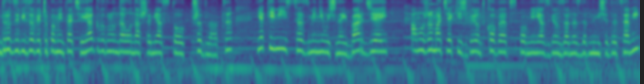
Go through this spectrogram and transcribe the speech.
Drodzy widzowie, czy pamiętacie, jak wyglądało nasze miasto przed laty? Jakie miejsca zmieniły się najbardziej? A może macie jakieś wyjątkowe wspomnienia związane z dawnymi Siedlcami?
